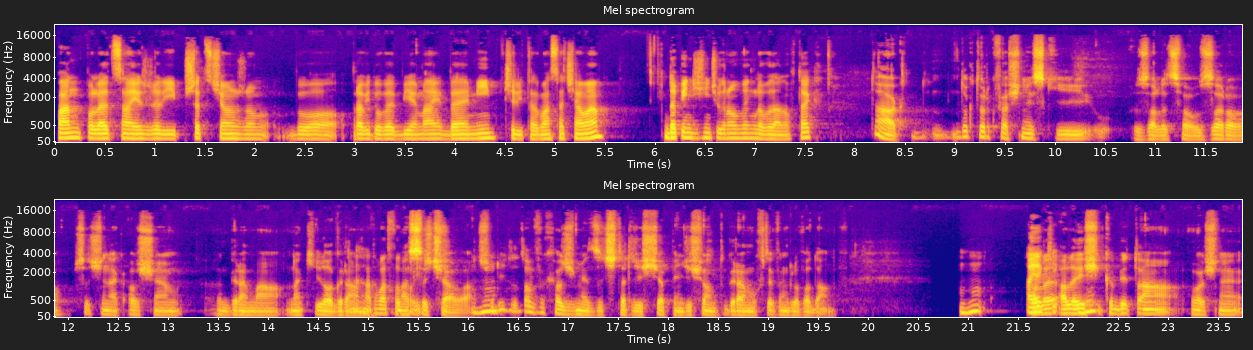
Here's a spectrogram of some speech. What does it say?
Pan poleca, jeżeli przed ciążą było prawidłowe BMI, BMI, czyli ta masa ciała, do 50 gramów węglowodanów, tak? Tak, dr Kwaśniewski zalecał 0,8 grama na kilogram Aha, to masy policzyć. ciała, Mhm. czyli to tam wychodzi między 40 a 50 gramów tych węglowodanów. Mhm. Ale, jakie- ale mhm. jeśli kobieta właśnie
